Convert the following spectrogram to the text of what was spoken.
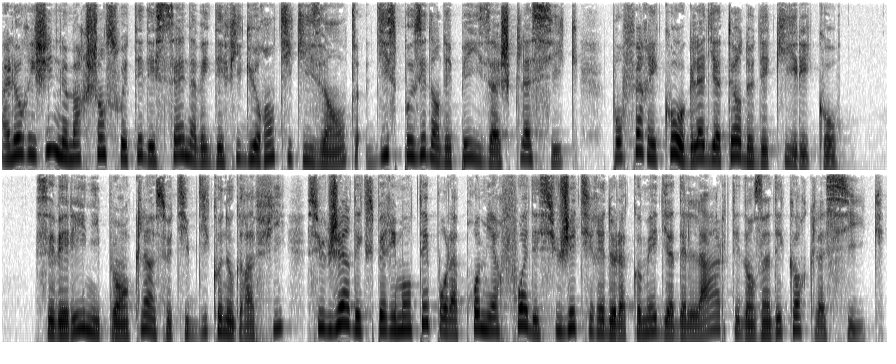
À l'origine, le marchand souhaitait des scènes avec des figures antiquisantes, disposées dans des paysages classiques, pour faire écho aux gladiateurs de De Chirico. Severini, peu enclin à ce type d'iconographie, suggère d'expérimenter pour la première fois des sujets tirés de la commedia dell'arte dans un décor classique.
